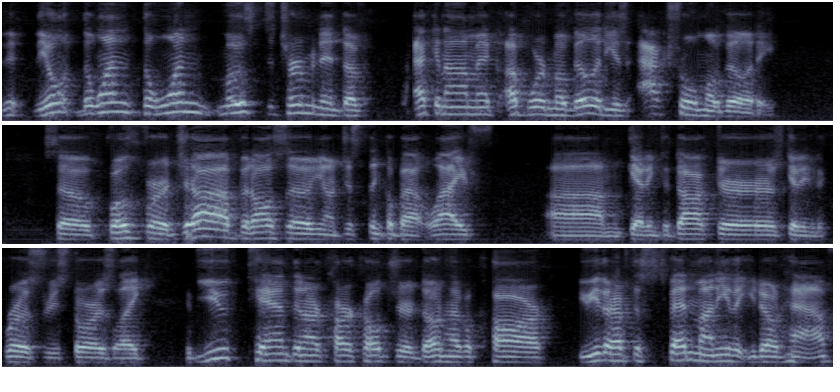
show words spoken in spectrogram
the the the one the one most determinant of economic upward mobility is actual mobility. So both for a job, but also, you know, just think about life, um, getting to doctors, getting to grocery stores. Like if you can't in our car culture, don't have a car, you either have to spend money that you don't have,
